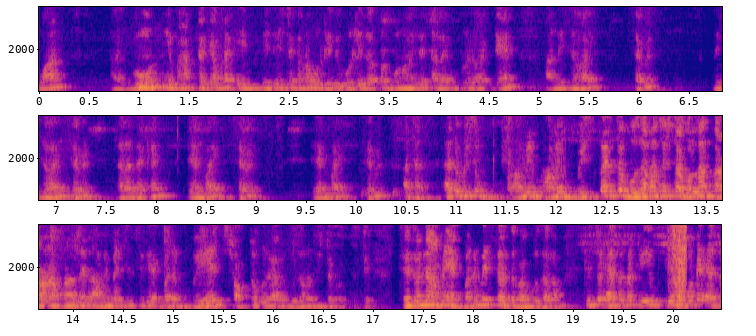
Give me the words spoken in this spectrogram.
ওয়ান গুণ এই ভাগটাকে আমরা এই জিনিসটাকে আমরা উল্টে দেবো। উল্টে দেওয়ার পর গুণ হয়ে যায় তাহলে উপরে হয় টেন আর নিচে হয় সেভেন নিচে হয় সেভেন তাহলে দেখেন ten by seven ten by seven আচ্ছা এত কিছু আমি আমি বিস্তারিত বোঝানোর চেষ্টা করলাম, কারণ আপনাদের, আমি বেসিক থেকে একবারে বেশ শক্ত করে আমি বোঝানোর চেষ্টা করতেছি। সেজন্য আমি একবারে বিস্তারিতভাবে বোঝালাম। কিন্তু এতটা, এই এই এত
